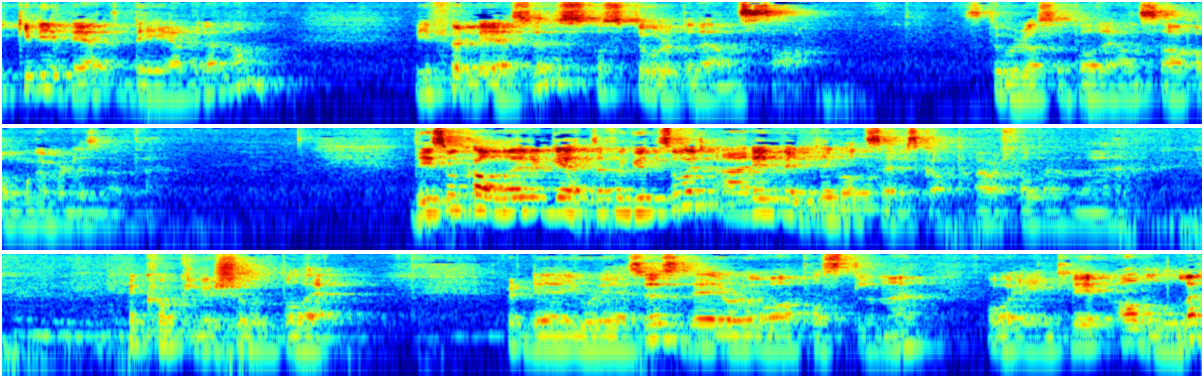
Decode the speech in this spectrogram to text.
ikke vi vet bedre enn han. Vi følger Jesus og stoler på det han sa. Stoler også på det han sa om Gammeltestamentet. De som kaller GT for Guds ord, er i veldig godt selskap. Det er i hvert fall en, eh, en konklusjon på det. For det gjorde Jesus, det gjorde også apostlene. Og egentlig alle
